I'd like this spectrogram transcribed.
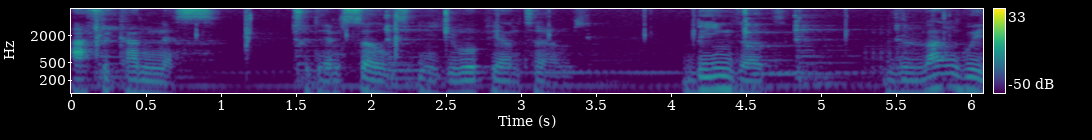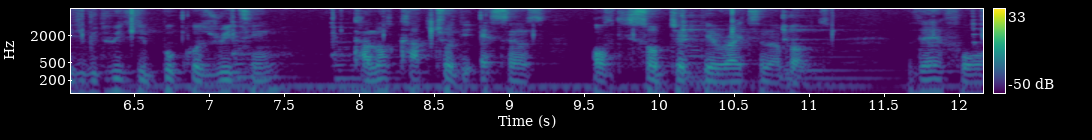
Africanness to themselves in European terms, being that the language with which the book was written cannot capture the essence of the subject they're writing about. Therefore,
